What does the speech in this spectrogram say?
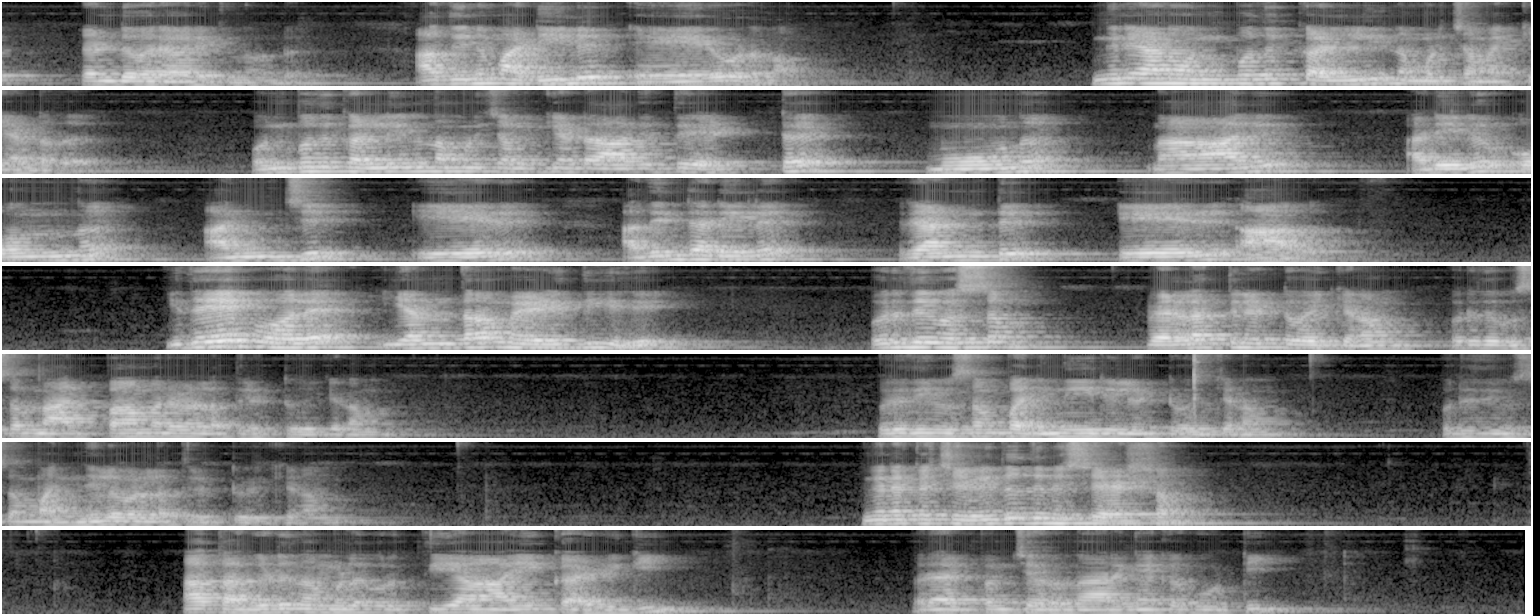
രണ്ട് വര വരയ്ക്കുന്നുണ്ട്. അതിനും അടിയിൽ ഏരോ ഇടണം ഇങ്ങനെയാണ് ഒൻപത് കള്ളി നമ്മൾ ചമയ്ക്കേണ്ടത്. ഒൻപത് കള്ളിയിൽ നമ്മൾ ചമയ്ക്കേണ്ട ആദ്യത്തെ എട്ട് മൂന്ന് നാല് അടിയിൽ ഒന്ന് അഞ്ച് ഏഴ് അതിന്റെ അടിയിൽ രണ്ട് ഏഴ് ആറ്. ഇതേപോലെ യന്ത്രം എഴുതിയിൽ ഒരു ദിവസം വെള്ളത്തിലിട്ട് വയ്ക്കണം ഒരു ദിവസം നാൽപ്പാമര വെള്ളത്തിലിട്ട് വയ്ക്കണം ഒരു ദിവസം പനിനീരിലിട്ട് വയ്ക്കണം ഒരു ദിവസം മഞ്ഞൾ വെള്ളത്തിലിട്ട് വയ്ക്കണം. ഇങ്ങനെയൊക്കെ ചെയ്തതിന് ശേഷം ആ തകിട് നമ്മൾ വൃത്തിയായി കഴുകി ഒരല്പം ചെറുനാരങ്ങയൊക്കെ കൂട്ടി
